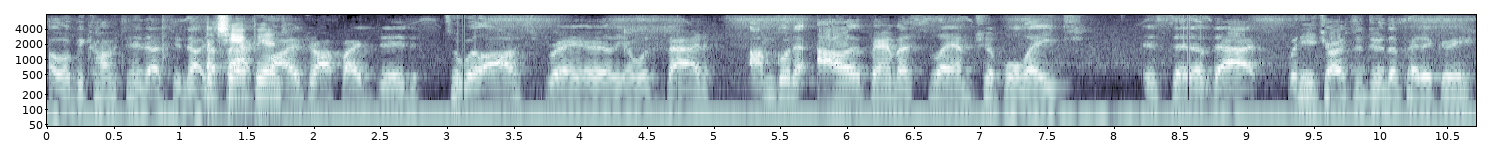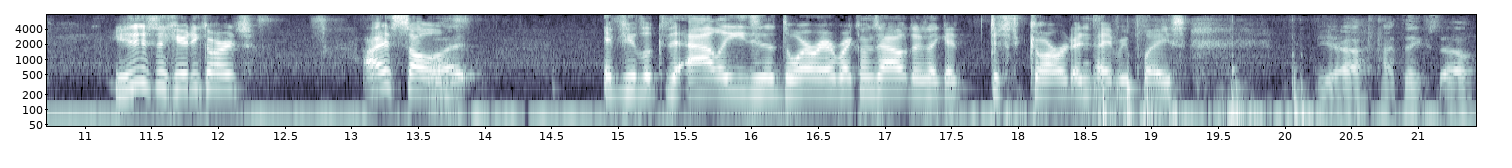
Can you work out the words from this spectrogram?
I will be commenting that too. Now, the champion. backfire drop I did to Will Ospreay earlier was bad. I'm going to Alabama slam Triple H instead of that when he tries to do the pedigree. You see the security guards? I saw them. What? If you look at the alley to the door where everybody comes out, there's like a just guard in every place. Yeah, I think so.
